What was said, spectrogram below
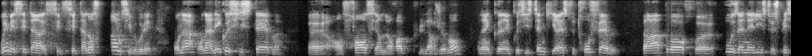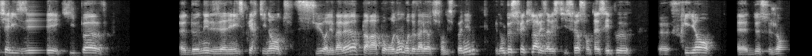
Oui, mais c'est un, c'est, un ensemble, si vous voulez. On a, on a un écosystème euh, en France et en Europe plus largement. On a un écosystème qui reste trop faible par rapport euh, aux analystes spécialisés qui peuvent euh, donner des analyses pertinentes sur les valeurs par rapport au nombre de valeurs qui sont disponibles. Et donc, de ce fait-là, les investisseurs sont assez peu euh, friands de ce genre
